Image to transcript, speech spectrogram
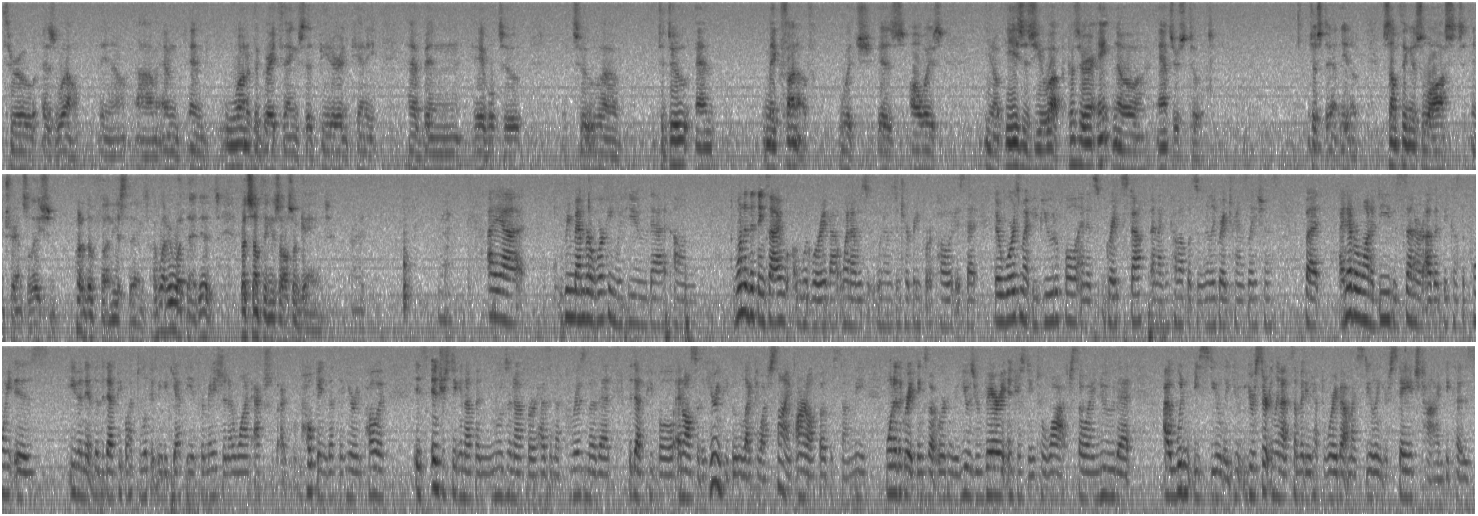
through as well. You know, um, and and one of the great things that Peter and Kenny have been able to to uh, to do and make fun of, which is always, you know, eases you up because there ain't no answers to it. Just uh, you know, something is lost in translation. One of the funniest things. I wonder what that is. But something is also gained, right? I uh, remember working with you that um, one of the things I would worry about when I was when I was interpreting for a poet is that their words might be beautiful and it's great stuff and I can come up with some really great translations, but I never want to be the center of it because the point is even if the deaf people have to look at me to get the information. I want actually I'm hoping that the hearing poet is interesting enough and moves enough or has enough charisma that the deaf people and also the hearing people who like to watch sign aren't all focused on me. One of the great things about working with you is you're very interesting to watch. So I knew that I wouldn't be stealing. You, you're certainly not somebody who'd have to worry about my stealing your stage time because,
